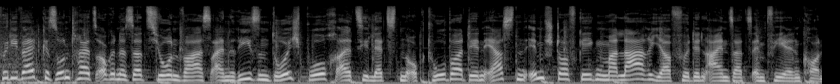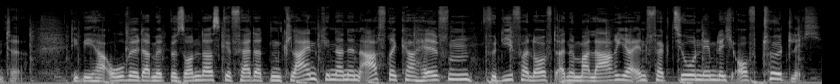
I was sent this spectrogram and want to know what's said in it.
Für die Weltgesundheitsorganisation war es ein Riesendurchbruch, als sie letzten Oktober den ersten Impfstoff gegen Malaria für den Einsatz empfehlen konnte. Die WHO will damit besonders gefährdeten Kleinkindern in Afrika helfen. Für die verläuft eine Malaria-Infektion nämlich oft tödlich.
